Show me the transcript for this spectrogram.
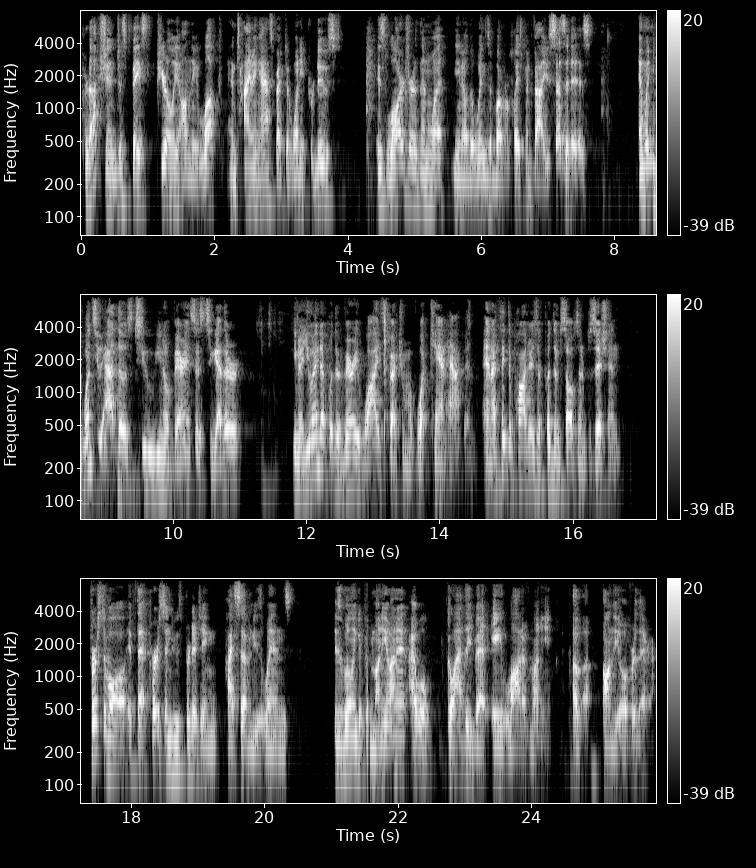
production, just based purely on the luck and timing aspect of when he produced, is larger than what, you know, the wins above replacement value says it is. And when once you add those two, you know, variances together, you know, you end up with a very wide spectrum of what can happen. And I think the Padres have put themselves in a position, first of all, if that person who's predicting high 70s wins is willing to put money on it, I will gladly bet a lot of money uh, on the over there.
